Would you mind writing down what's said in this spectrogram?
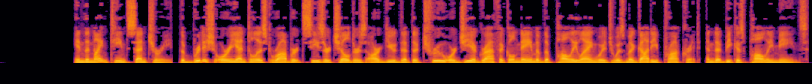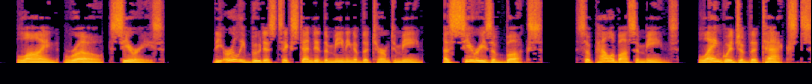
In the 19th century, the British Orientalist Robert Caesar Childers argued that the true or geographical name of the Pali language was Magadhi Prakrit, and that because Pali means line, row, series, the early Buddhists extended the meaning of the term to mean a series of books, so Palibhasa means language of the texts.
